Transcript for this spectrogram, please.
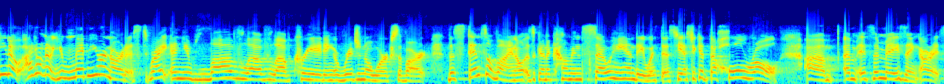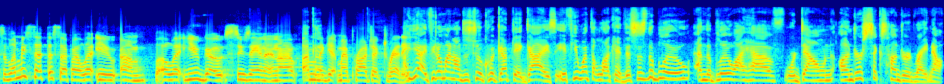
you know, I don't know, you maybe you're an artist, right? And you love, love, love creating original works of art. The stencil vinyl is gonna come in so handy with this. Yes, you get the whole roll. Um, um, it's amazing. All right, so let me set this up. I'll let you, um, I'll let you go, Susanna, and I, am gonna get my project ready. Uh, yeah, if you don't mind, I'll just do a quick update. Guys, if you want the lucky, this is the blue, and the blue I have, we're down under 600 right now.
